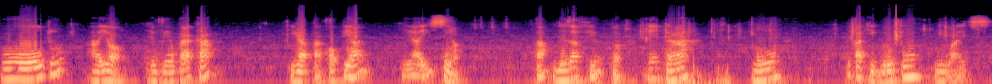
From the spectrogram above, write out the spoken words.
um outro aí ó eu venho para cá já está copiado e aí sim ó tá? Desafio pronto. Entrar no tá aqui grupo iguais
